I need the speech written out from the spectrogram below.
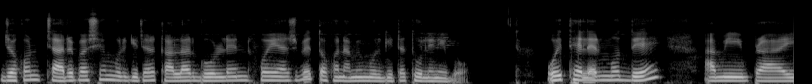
যখন চারপাশে মুরগিটার কালার গোল্ডেন হয়ে আসবে, তখন আমি মুরগিটা তুলে নিব। ওই তেলের মধ্যে আমি প্রায়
